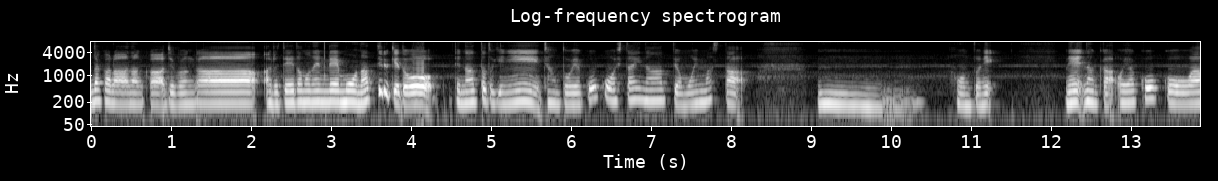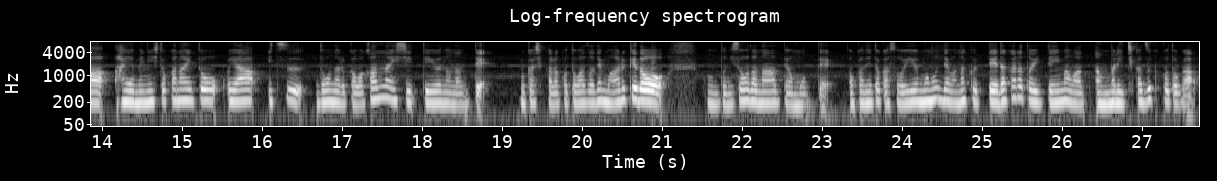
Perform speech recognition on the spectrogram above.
んだからなんか自分がある程度の年齢もうなってるけどってなった時にちゃんと親孝行したいなって思いました。うん本当に。ねなんか親孝行は早めにしとかないと親いつどうなるか分かんないしっていうのなんて昔からことわざでもあるけど本当にそうだなって思ってお金とかそういうものではなくってだからといって今はあんまり近づくことが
